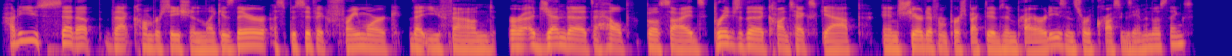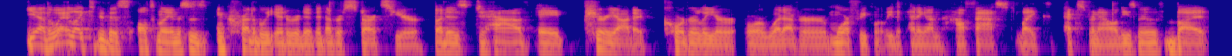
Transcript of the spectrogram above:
How do you set up that conversation? Like, is there a specific framework that you found or agenda to help both sides bridge the context gap and share different perspectives and priorities and sort of cross examine those things? Yeah, the way I like to do this ultimately, and this is incredibly iterative, it never starts here, but is to have a periodic, quarterly or or whatever, more frequently depending on how fast like externalities move, but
